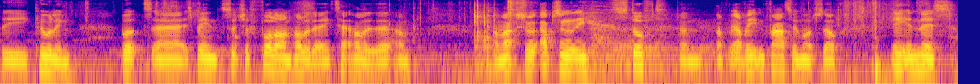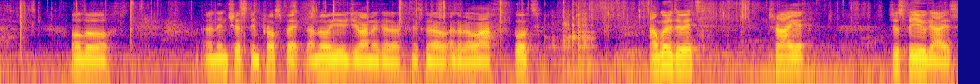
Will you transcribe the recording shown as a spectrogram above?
the cooling, but uh, it's been such a full-on holiday, Tet holiday. I'm I'm actually absolutely stuffed, and I've, I've eaten far too much. So eating this, although an interesting prospect. I know you, Joanna, are gonna is gonna are gonna laugh, but I'm gonna do it. Try it, just for you guys.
